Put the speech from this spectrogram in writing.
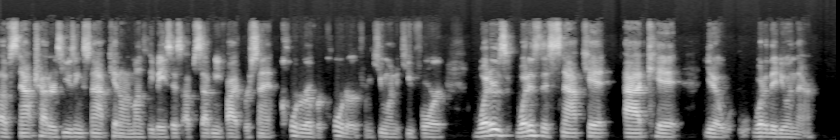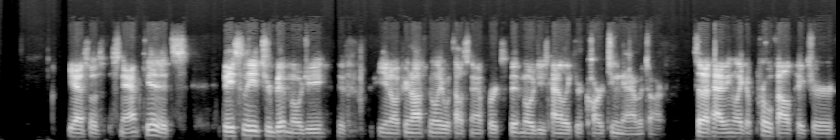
of Snapchatters using SnapKit on a monthly basis up 75% quarter over quarter from Q1 to Q4. What is what is this SnapKit ad kit? You know, what are they doing there? Yeah, so SnapKit, it's basically it's your Bitmoji. If you know if you're not familiar with how Snap works, Bitmoji is kind of like your cartoon avatar. Instead of having like a profile picture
